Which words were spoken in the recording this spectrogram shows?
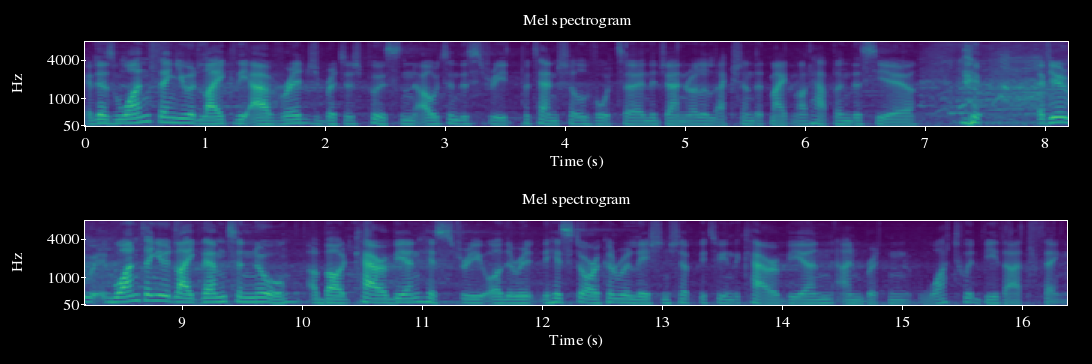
If there's one thing you would like the average British person out in the street, potential voter in the general election that might not happen this year, if you, one thing you'd like them to know about Caribbean history or the, the historical relationship between the Caribbean and Britain, what would be that thing?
